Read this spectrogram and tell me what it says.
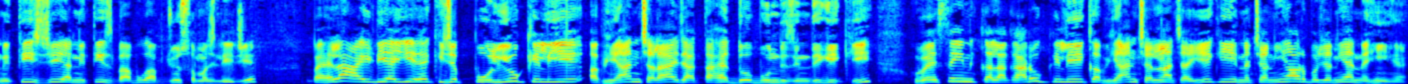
नीतीश जी या नीतीश बाबू, आप जो समझ लीजिए। पहला आइडिया ये है कि जब पोलियो के लिए अभियान चलाया जाता है दो बूंद ज़िंदगी की, वैसे इन कलाकारों के लिए एक अभियान चलना चाहिए कि ये नचनिया और बजनिया नहीं है।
